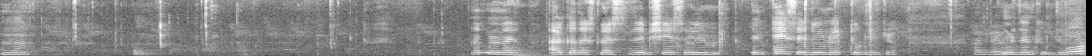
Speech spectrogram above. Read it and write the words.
Hı. Arkadaşlar size bir şey söyleyeyim. Benim en sevdiğim renk turuncu. Ben de. Neden turuncu? Bu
